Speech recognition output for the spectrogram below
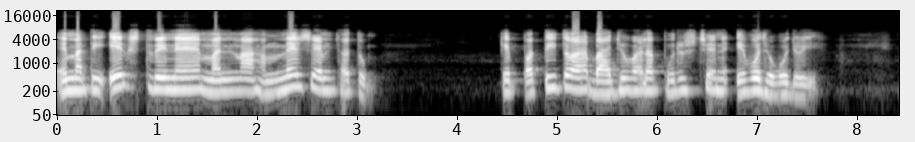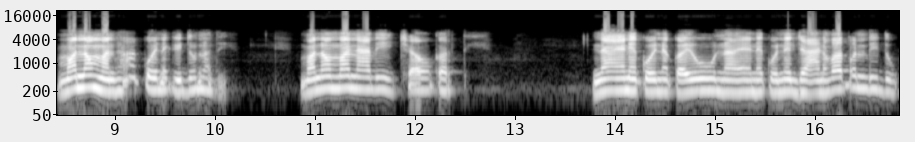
એમાંથી એક સ્ત્રીને મનમાં હંમેશા એમ થતું કે પતિ તો આ બાજુવાળા પુરુષ છે ને એવો જ હોવો જોઈએ. મનોમન, હા, કોઈને કીધું નથી. મનોમન આવી ઈચ્છાઓ કરતી. ના, એને કોઈને કહ્યું, ના, એને કોઈને જાણવા પણ દીધું.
